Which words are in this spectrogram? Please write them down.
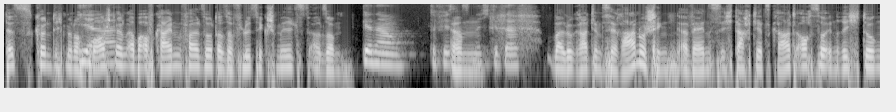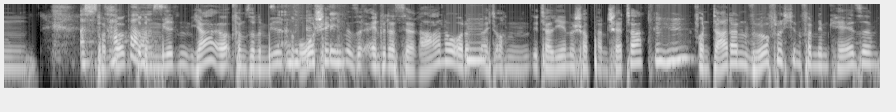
das könnte ich mir noch Ja. vorstellen, aber auf keinen Fall so, dass er flüssig schmilzt. Also, genau, dafür ist es Ähm, nicht gedacht. weil du gerade den Serrano-Schinken erwähnst, ich dachte jetzt gerade auch so in Richtung Also von irgendeinem Tapas. milden, ja, von so einem milden die Rohschinken, also entweder Serrano oder Mhm. vielleicht auch ein italienischer Pancetta Mhm. und da dann Würfelchen von dem Käse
